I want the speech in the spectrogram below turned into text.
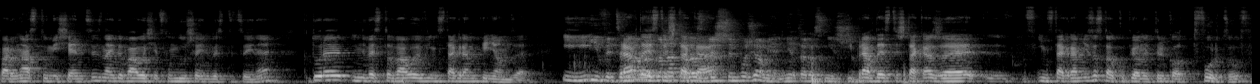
parunastu miesięcy znajdowały się fundusze inwestycyjne, które inwestowały w Instagram pieniądze. I, I prawda jest też coraz taka, wyższym poziomie, nie coraz niższym. i prawda jest też taka, że w Instagram nie został kupiony tylko od twórców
